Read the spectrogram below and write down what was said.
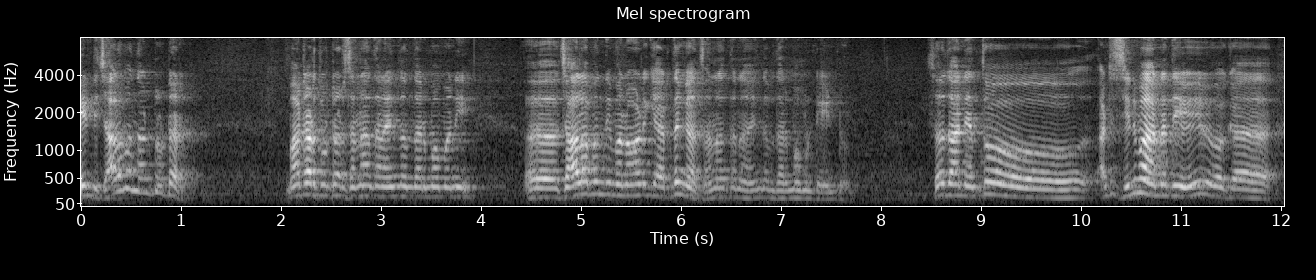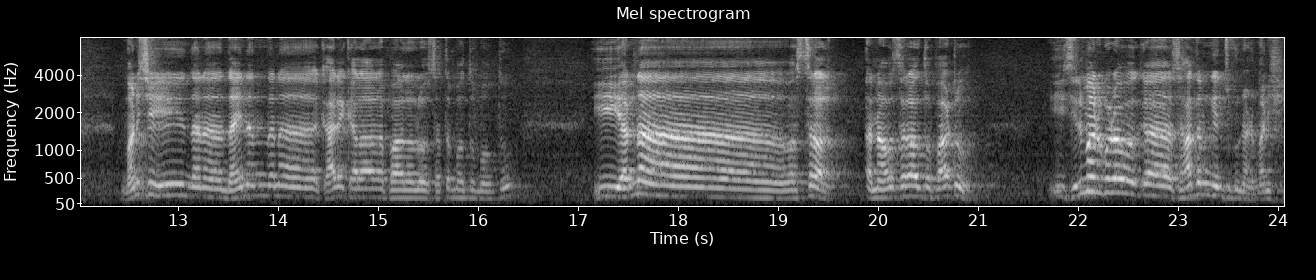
ఏంటి? చాలామంది అంటుంటారు మాట్లాడుతుంటారు సనాతన హైందవ ధర్మం అని. చాలామంది మన వాళ్ళకి అర్థం కాదు సనాతన హైందవ ధర్మం అంటే ఏంటో. సో దాన్ని ఎంతో అంటే సినిమా అన్నది ఒక మనిషి తన దైనందిన కార్యకలాపాలలో సతమతమవుతూ ఈ అన్న వస్త్రాలు అన్న అవసరాలతో పాటు ఈ సినిమాను కూడా ఒక సాధనంగా ఎంచుకున్నాడు మనిషి.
